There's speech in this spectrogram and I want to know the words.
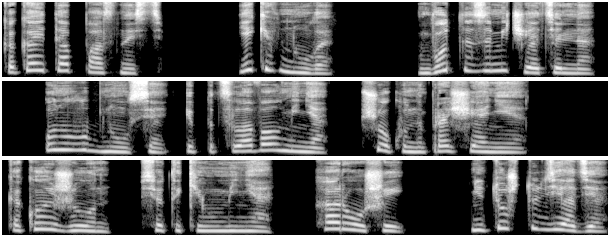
какая-то опасность. Я кивнула. «Вот и замечательно!» Он улыбнулся и поцеловал меня в щеку на прощание. «Какой же он все-таки у меня!» Хороший. Не то что дядя.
